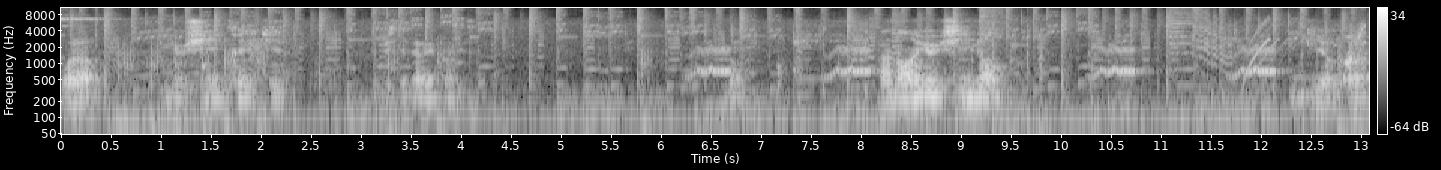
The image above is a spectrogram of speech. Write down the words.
Voilà, Yoshi, très utile. Juste t'es avec moi. Non. Ah non, Yoshi, non. Guillaume, voilà.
